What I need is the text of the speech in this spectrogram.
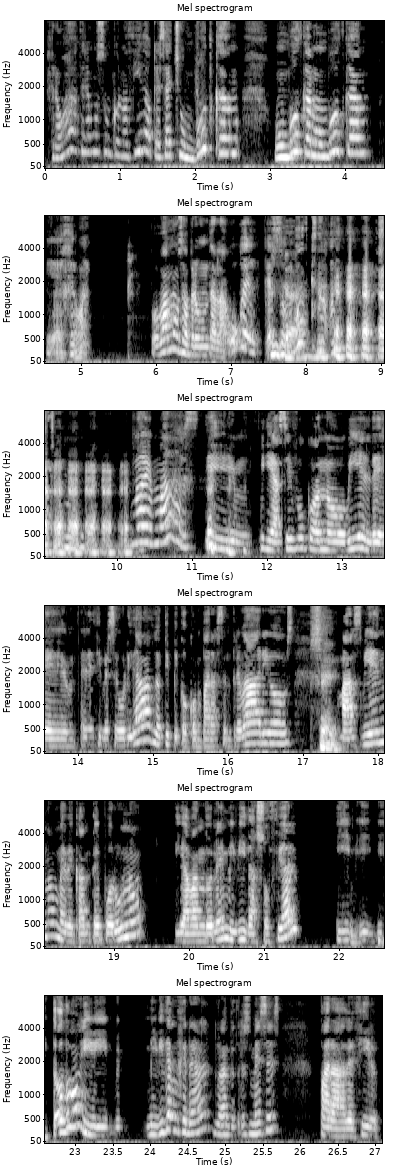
dijeron, ah, tenemos un conocido que se ha hecho un bootcamp, un bootcamp, un bootcamp. Y dije, bueno, pues vamos a preguntarle a Google qué es un bootcamp. No hay más. Y, y así fue cuando vi el de, el de ciberseguridad, lo típico, comparas entre varios, Sí. vas viendo, me decanté por uno y abandoné mi vida social y, y- y todo, y mi vida en general durante tres meses para decir,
